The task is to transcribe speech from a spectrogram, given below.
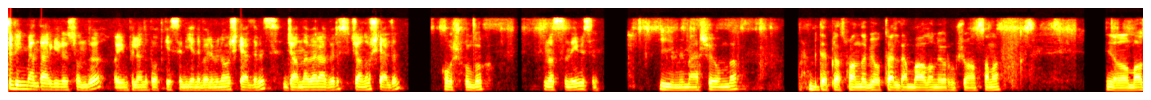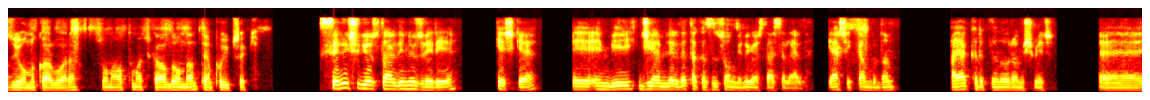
Swingman derginin sunduğu Oyun Planı Podcast'inin yeni bölümüne hoş geldiniz. Can'la beraberiz. Can hoş geldin. Hoş bulduk. Nasılsın, iyi misin? İyiyim, her şey yolunda. Bir deplasmanda bir otelden bağlanıyorum şu an sana. İnanılmaz yoğunluk var bu ara. Son 6 maç kaldı ondan tempo yüksek. Senin şu gösterdiğin özveriyi keşke e, NBA GM'leri de takasın son günü gösterselerdi. Gerçekten buradan hayal kırıklığına uğramış bir e,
